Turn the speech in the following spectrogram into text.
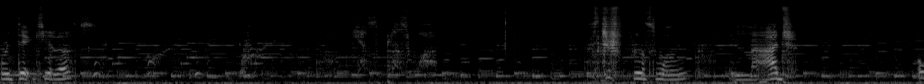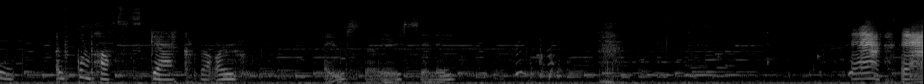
ridiculous. Yes, plus one. Just plus one. I'm mad. Oh, I've gone past the scarecrow. I'm so silly. Ah, ah.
